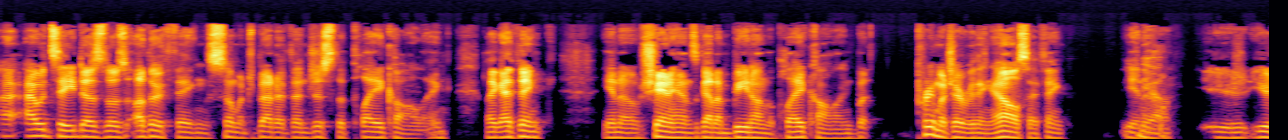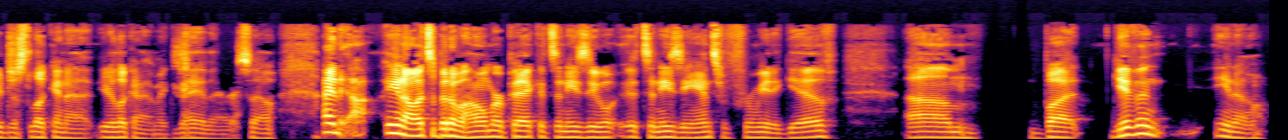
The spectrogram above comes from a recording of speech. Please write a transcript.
I, I would say he does those other things so much better than just the play calling. Like I think you know Shanahan's got him beat on the play calling, but pretty much everything else, I think you know. Yeah. You're, you're just looking at you're looking at McVay there, so I I- you know it's a bit of a homer pick. It's an easy it's an easy answer for me to give, um, but given you know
